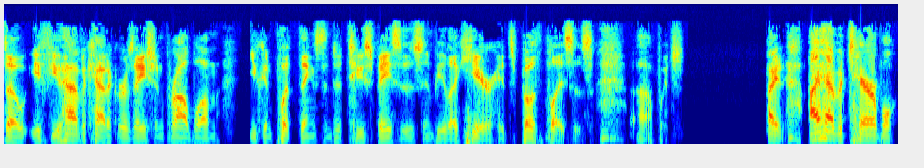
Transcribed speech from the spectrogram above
So if you have a categorization problem, you can put things into two spaces and be like, here, it's both places, uh, which I, I have a terrible,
